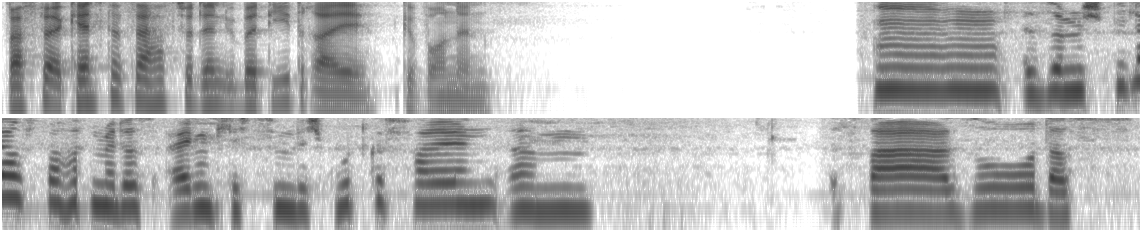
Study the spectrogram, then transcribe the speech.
Was für Erkenntnisse hast du denn über die drei gewonnen? Mm, also im Spielaufbau hat mir das eigentlich ziemlich gut gefallen. Es war so, dass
